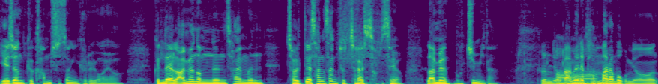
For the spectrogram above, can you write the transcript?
예전 그 감수성이 그리워요. 근데 라면 없는 삶은 절대 상상조차 할 수 없어요. 라면 못 줍니다. 그럼요. 아. 라면에 밥 말아 먹으면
